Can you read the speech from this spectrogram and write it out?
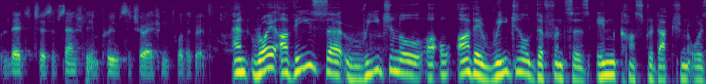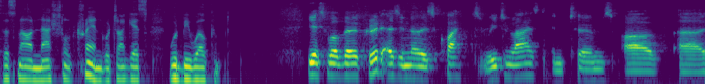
led to a substantially improved situation for the grid. And Roy, are these uh, regional, or are there regional differences in cost reduction, or is this now a national trend, which I guess would be welcomed? Yes, well, the grid, as you know, is quite regionalized in terms of uh,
